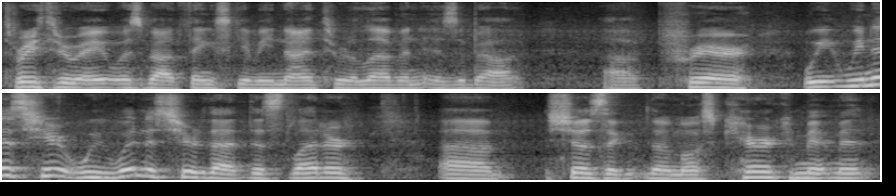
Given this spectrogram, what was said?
three through eight was about Thanksgiving. Nine through eleven is about uh, prayer. We we witness here we witness here that this letter uh, shows the, the most care commitment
